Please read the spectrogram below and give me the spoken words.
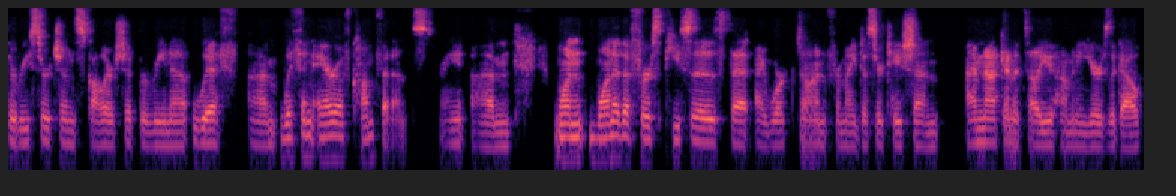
the research and scholarship arena with um, with an air of confidence, right? Um, one one of the first pieces that I worked on for my dissertation, I'm not going to tell you how many years ago,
